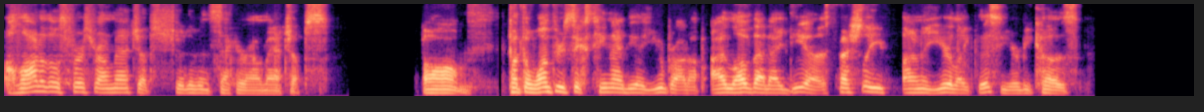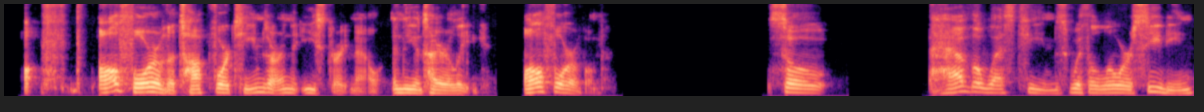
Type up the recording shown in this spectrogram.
a lot of those first round matchups should have been second round matchups. Um, but the one through sixteen idea you brought up, I love that idea, especially on a year like this year because all four of the top four teams are in the East right now in the entire league. All four of them. So have the West teams with a lower seeding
